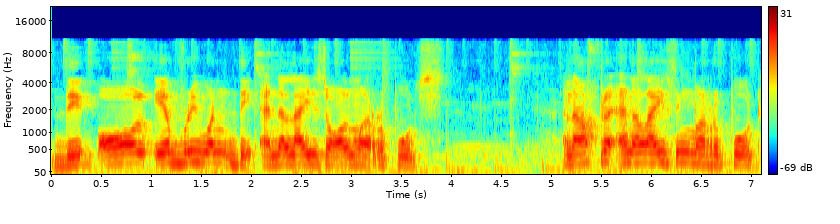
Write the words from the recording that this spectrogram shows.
they all everyone they analyzed all my reports. And after analyzing my report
